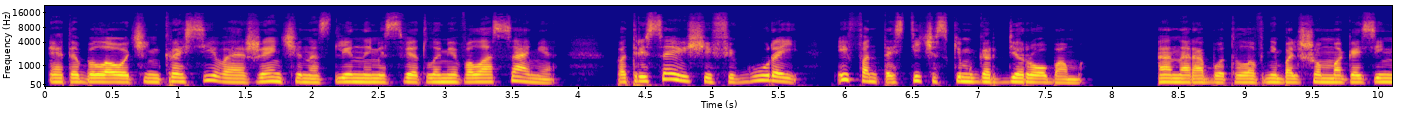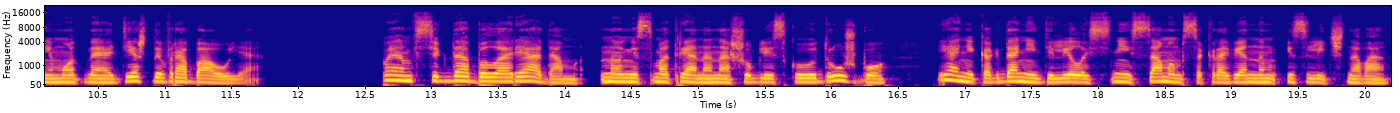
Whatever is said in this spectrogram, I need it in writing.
Это была очень красивая женщина с длинными светлыми волосами, потрясающей фигурой и фантастическим гардеробом. Она работала в небольшом магазине модной одежды в Рабауле. Пэм всегда была рядом, но, несмотря на нашу близкую дружбу, я никогда не делилась с ней самым сокровенным из личного.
